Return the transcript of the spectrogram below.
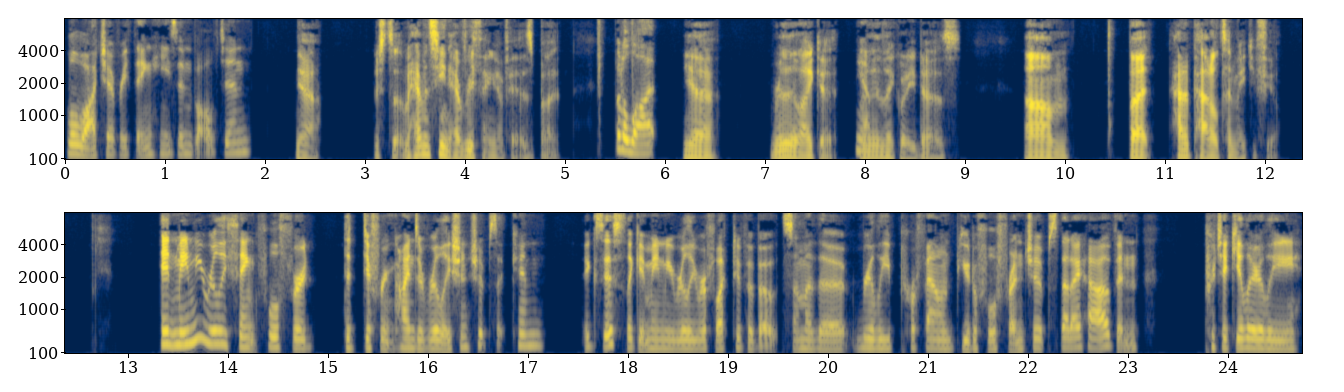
will watch everything he's involved in, yeah. Just I haven't seen everything of his, but but a lot. Yeah, really like it. Yeah. Really like what he does. Um, but how did Paddleton make you feel? It made me really thankful for the different kinds of relationships that can exist. Like it made me really reflective about some of the really profound, beautiful friendships that I have, and particularly,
